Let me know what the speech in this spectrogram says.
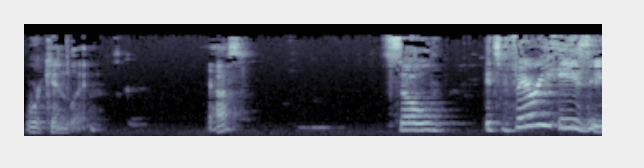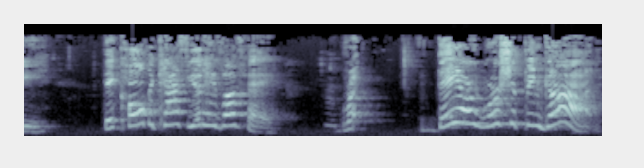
we're kindling. Yes? So it's very easy. They call the calf Yud Vav Right? They are worshiping God.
